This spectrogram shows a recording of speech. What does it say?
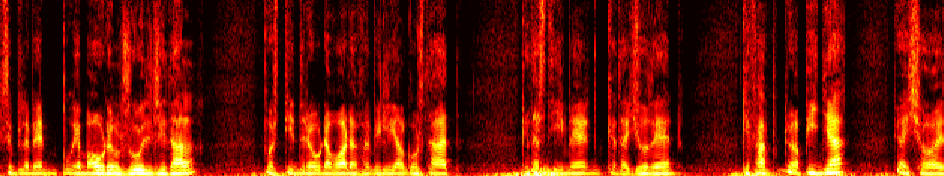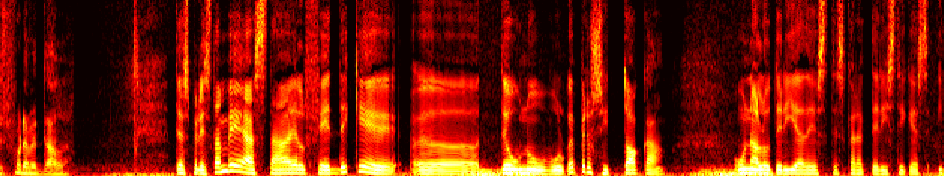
simplement poder moure els ulls i tal, pues tindre una bona família al costat que t'estimen, que t'ajuden, que fa una pinya, que això és fonamental. Després també està el fet de que eh, Déu no ho vulgui, però si toca una loteria d'aquestes característiques i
